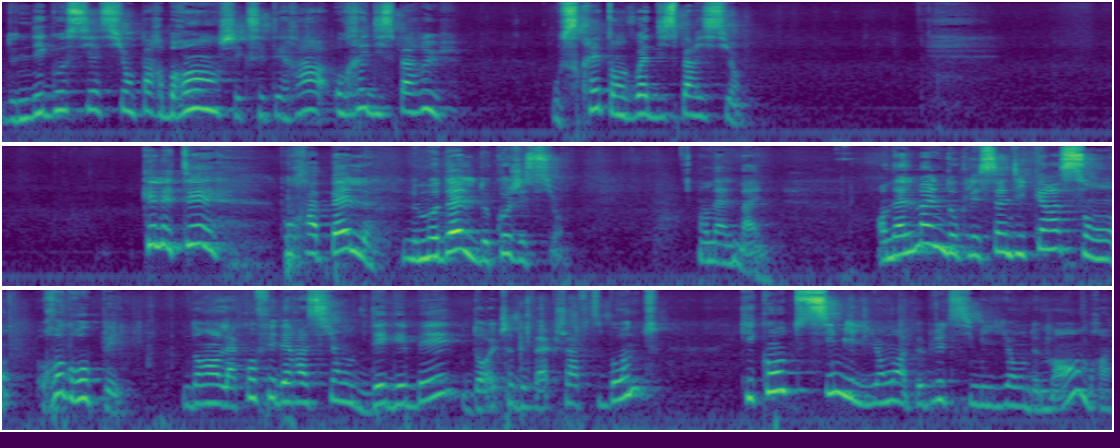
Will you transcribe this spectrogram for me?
de négociation par branche, etc., aurait disparu ou serait en voie de disparition Quel était, pour rappel, le modèle de cogestion en Allemagne? En Allemagne, donc, les syndicats sont regroupés dans la confédération DGB, Deutscher Gewerkschaftsbund, qui compte 6 millions, un peu plus de 6 millions de membres,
